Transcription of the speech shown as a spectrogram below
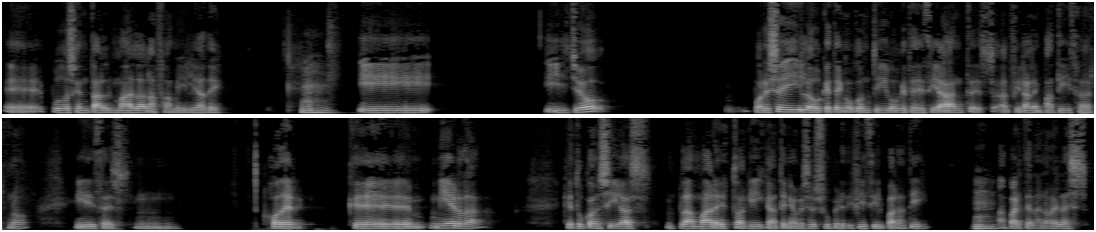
eh, pudo sentar mal a la familia de y, y yo, por ese hilo que tengo contigo, que te decía antes, al final empatizas, ¿no? Y dices, mm, joder, qué mierda que tú consigas plasmar esto aquí, que ha tenido que ser súper difícil para ti. Aparte, la novela es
